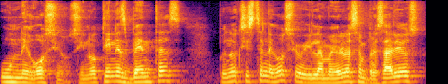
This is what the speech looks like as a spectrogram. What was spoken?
un negocio. Si no tienes ventas, pues no existe el negocio. Y la mayoría de los empresarios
